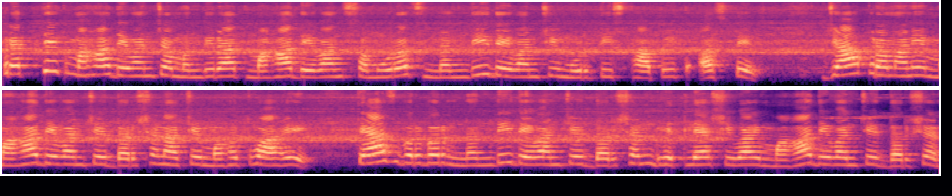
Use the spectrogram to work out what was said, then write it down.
प्रत्येक महादेवांच्या मंदिरात महादेवांसमोरच नंदी देवांची मूर्ती स्थापित असतेच. ज्याप्रमाणे महादेवांचे दर्शनाचे महत्त्व आहे त्याचबरोबर नंदी देवांचे दर्शन घेतल्याशिवाय महादेवांचे दर्शन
